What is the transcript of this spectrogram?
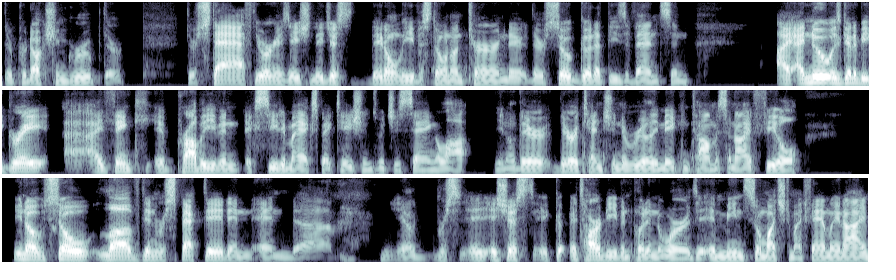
their production group, their their staff, the organization, they just they don't leave a stone unturned. They're they're so good at these events and I, I knew it was going to be great. I think it probably even exceeded my expectations, which is saying a lot. You know, their their attention to really making Thomas and I feel, you know, so loved and respected, and and um, you know, it's just it, it's hard to even put into words. It, it means so much to my family and I,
